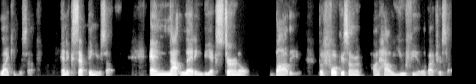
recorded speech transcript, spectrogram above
liking yourself and accepting yourself and not letting the external bother you, but focus on, on how you feel about yourself.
